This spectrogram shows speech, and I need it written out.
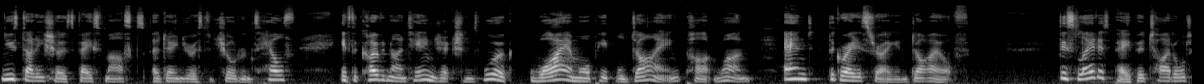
New Study Shows Face Masks Are Dangerous to Children's Health, If the COVID 19 Injections Work, Why Are More People Dying, Part 1, and The Great Australian Die Off. This latest paper, titled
